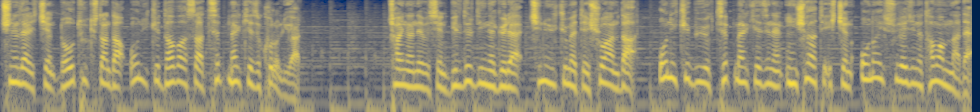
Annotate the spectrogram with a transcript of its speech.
Çinliler için Doğu Türkistan'da 12 davasa tıp merkezi kuruluyor. China News'in bildirdiğine göre Çin hükümeti şu anda 12 büyük tıp merkezinin inşaatı için onay sürecini tamamladı.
